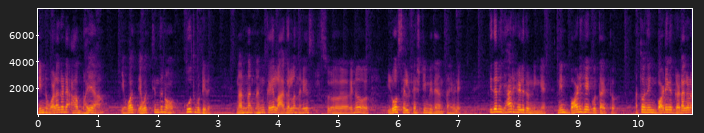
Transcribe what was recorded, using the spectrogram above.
ನಿನ್ನ ಒಳಗಡೆ ಆ ಭಯ ಯಾವತ್ತು ಯಾವತ್ತಿಂದನೂ ಕೂತ್ಬಿಟ್ಟಿದೆ. ನನ್ನ ನನ್ನ ಕೈಯಲ್ಲಿ ಆಗಲ್ಲ, ನನಗೆ ಏನೋ ಲೋ ಸೆಲ್ಫ್ ಎಸ್ಟೀಮ್ ಇದೆ ಅಂತ ಹೇಳಿ. ಇದೆಲ್ಲ ಯಾರು ಹೇಳಿದ್ರು ನಿಮಗೆ ನಿನ್ನ ಬಾಡಿ ಹೇಗೆ ಗೊತ್ತಾಯಿತು? ಅಥವಾ ನಿನ್ನ ಬಾಡಿಗೆ ಗಡಗಡ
